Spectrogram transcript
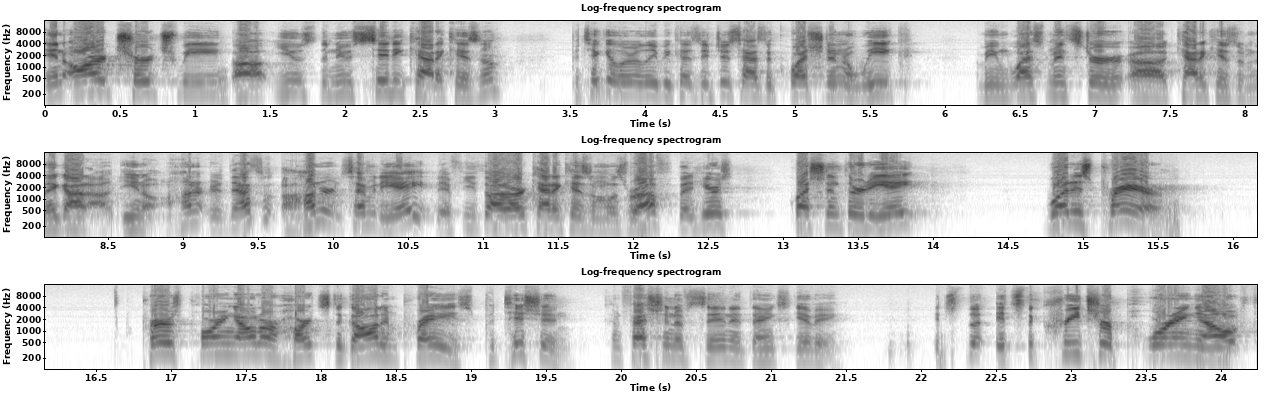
In our church, we uh, use the New City Catechism, particularly because it just has a question a week. I mean, Westminster uh, Catechism, they got, uh, you know, 100, that's 178 if you thought our catechism was rough. But here's question 38 What is prayer? Prayer is pouring out our hearts to God in praise, petition, confession of sin, and thanksgiving. It's the, it's the creature pouring out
